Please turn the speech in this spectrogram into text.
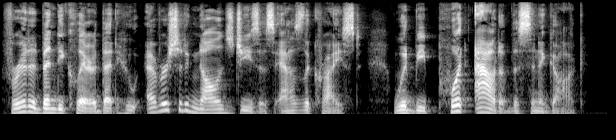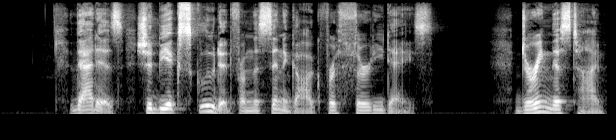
for it had been declared that whoever should acknowledge Jesus as the Christ would be put out of the synagogue that is, should be excluded from the synagogue for 30 days. During this time,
